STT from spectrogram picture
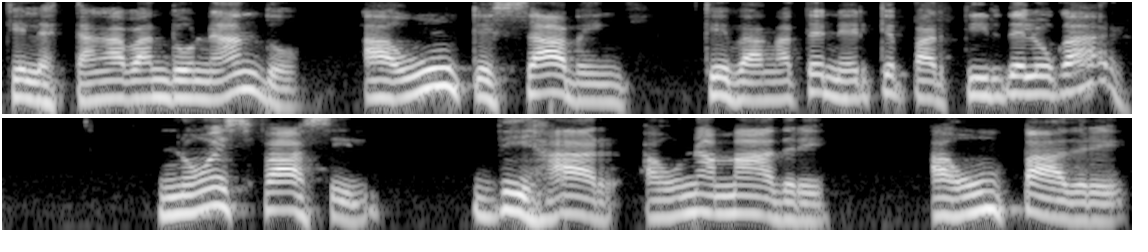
que la están abandonando, aunque saben que van a tener que partir del hogar. No es fácil dejar a una madre, a un padre,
